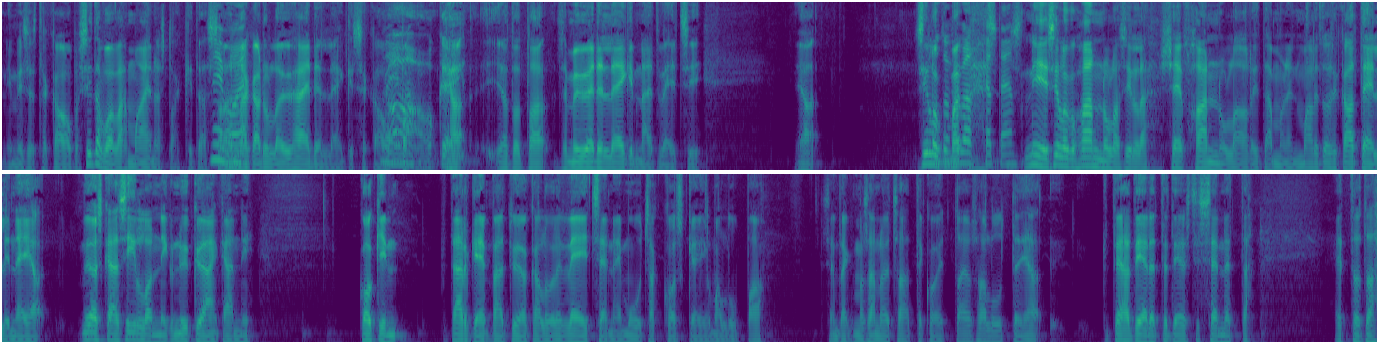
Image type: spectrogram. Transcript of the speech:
nimisestä kaupasta. Sitä voi vähän mainostaakin tässä. Niin. Annakadulla yhä edelleenkin se kauppa. Aa, okei. Ja, ja tota, se myy edelleenkin näitä veitsiä. Ja silloin kun, mä, niin, silloin kun Hannulla, sillä chef Hannulla oli tämmöinen, mä olin tosi kateellinen ja myöskään silloin niin kuin nykyäänkään, niin kokin tärkeimpää työkalu oli veitseen, ei muut saa koskea ilman lupaa. Sen takia mä sanoin, että saatte koittaa, jos haluatte. Ja tehän tiedätte tietysti sen, että, että tota,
